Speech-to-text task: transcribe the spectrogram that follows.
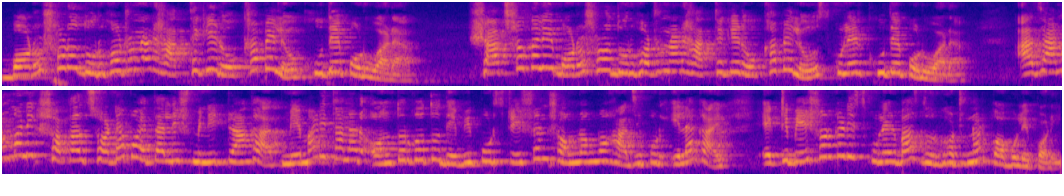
বড়সড় দুর্ঘটনার হাত থেকে রক্ষা পেল খুদে পড়ুয়ারা। সাত সকালে বড়সড় দুর্ঘটনার হাত থেকে রক্ষা পেল স্কুলের খুদে পড়ুয়ারা। আজ আনুমানিক সকাল ছটা পঁয়তাল্লিশ মিনিট নাগাদ মেমারি থানার অন্তর্গত দেবীপুর স্টেশন সংলগ্ন হাজিপুর এলাকায় একটি বেসরকারি স্কুলের বাস দুর্ঘটনার কবলে পড়ে।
